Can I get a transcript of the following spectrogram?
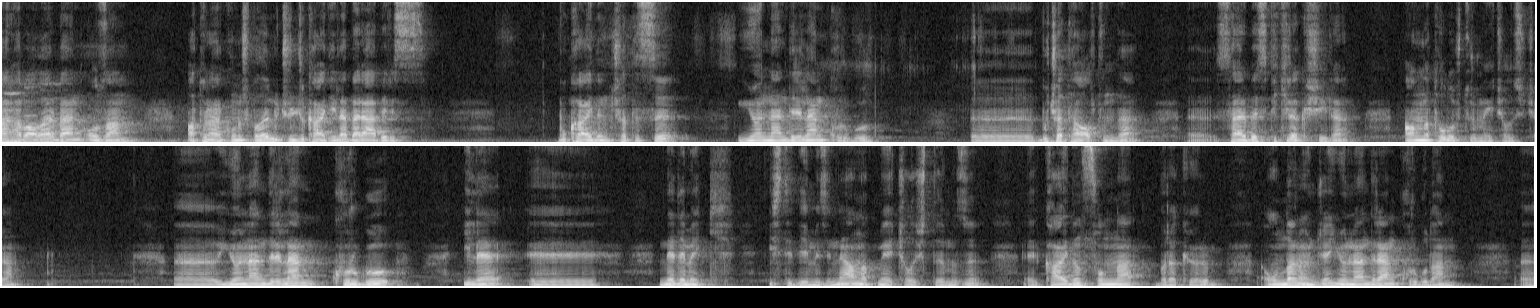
Merhabalar ben Ozan. Atonel Konuşmaların 3. kaydıyla beraberiz. Bu kaydın çatısı yönlendirilen kurgu. Ee, bu çatı altında e, serbest fikir akışıyla anlatı oluşturmaya çalışacağım. Ee, yönlendirilen kurgu ile e, ne demek istediğimizi, ne anlatmaya çalıştığımızı e, kaydın sonuna bırakıyorum. Ondan önce yönlendiren kurgudan e,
